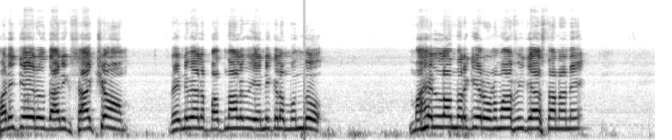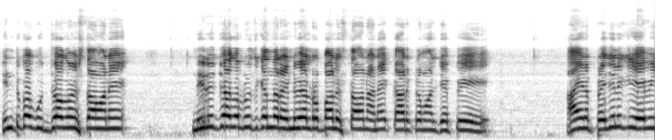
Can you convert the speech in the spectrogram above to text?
పని చేయరు దానికి సాక్ష్యం రెండు వేల పద్నాలుగు ఎన్నికల ముందు మహిళలందరికీ రుణమాఫీ చేస్తానని ఇంటికొక ఉద్యోగం ఇస్తామని నిరుద్యోగ భృతి కింద రెండు వేల రూపాయలు ఇస్తామని అనేక కార్యక్రమాలు చెప్పి ఆయన ప్రజలకి ఏమీ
